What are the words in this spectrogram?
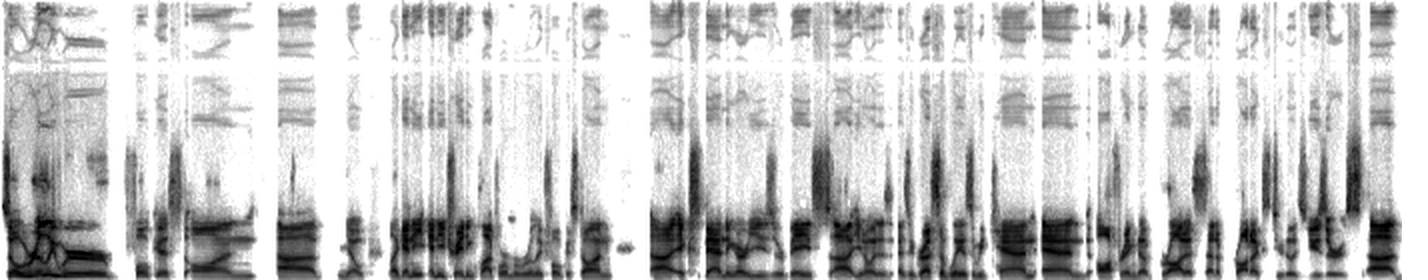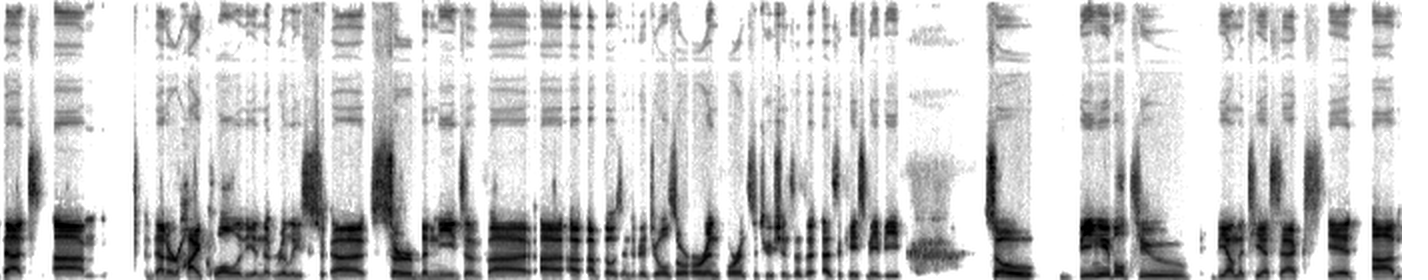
So really we're focused on uh, you know like any any trading platform we're really focused on uh, expanding our user base, uh, you know, as, as, aggressively as we can, and offering the broadest set of products to those users uh, that um, that are high quality and that really uh, serve the needs of uh, uh, of those individuals or or, in, or institutions as, as the case may be. So being able to be on the TSX, it um,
